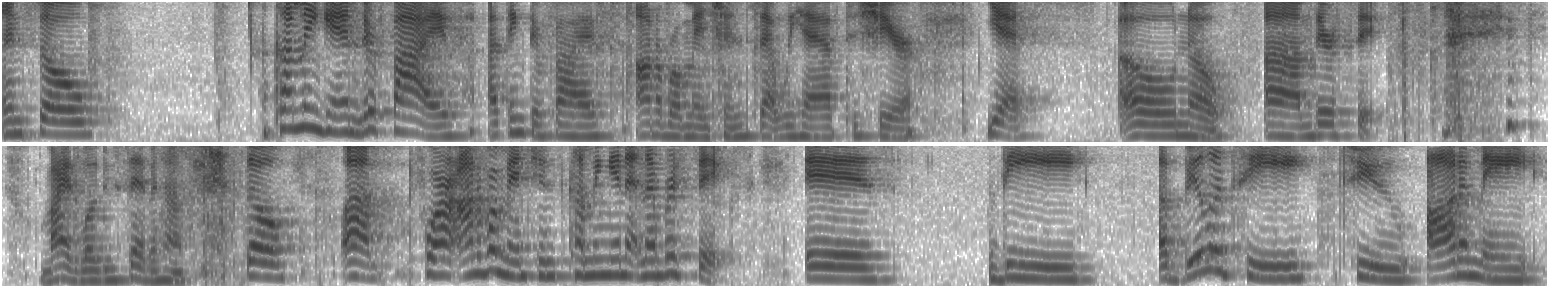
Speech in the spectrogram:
And so coming in they're five i think they're five honorable mentions that we have to share. Yes. Oh no. Um there's six. Might as well do seven huh? So um for our honorable mentions coming in at number six is the ability to automate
